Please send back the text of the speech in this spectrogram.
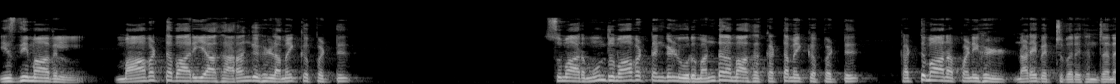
இஸ்திமாவில் மாவட்ட வாரியாக அரங்குகள் அமைக்கப்பட்டு சுமார் மூன்று மாவட்டங்கள் ஒரு மண்டலமாக கட்டமைக்கப்பட்டு கட்டுமான பணிகள் நடைபெற்று வருகின்றன.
